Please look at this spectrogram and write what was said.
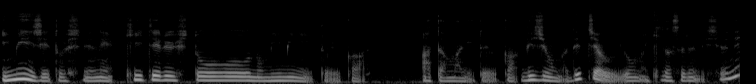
イメージとしてね聞いてる人の耳にというか頭にというかビジョンが出ちゃうような気がするんですよね。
